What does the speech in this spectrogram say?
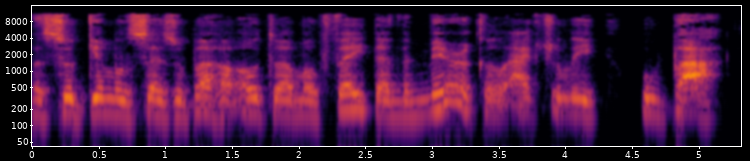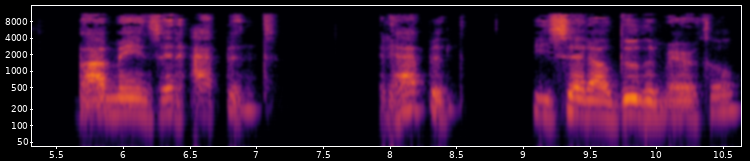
Pasuk Gimel says Uba ha'oto amofet, and the miracle actually Uba. Ba means it happened. It happened. He said, I'll do the miracle.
